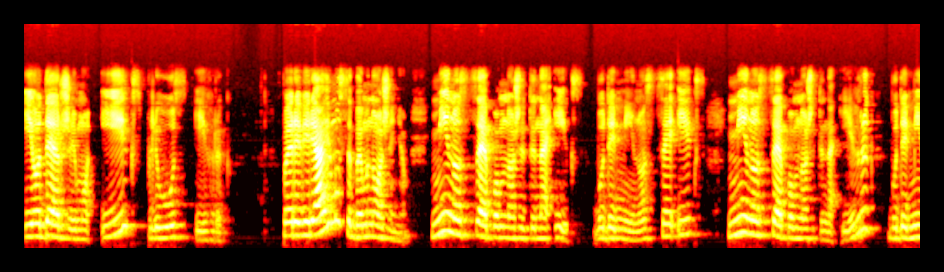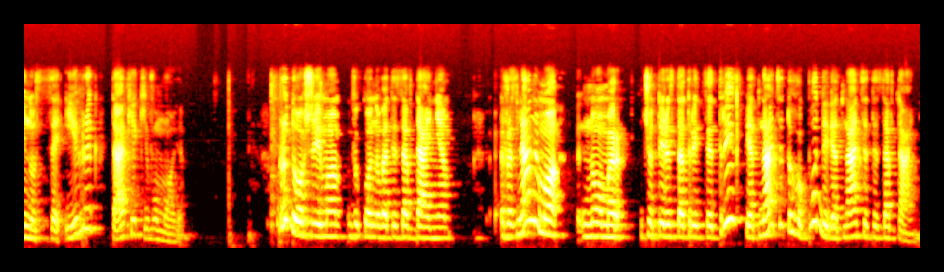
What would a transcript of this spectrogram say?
І одержуємо х плюс y. Перевіряємо себе множенням. Мінус c помножити на х буде мінус cx. Мінус c помножити на y буде мінус cy, так як і в умові. Продовжуємо виконувати завдання. Розглянемо номер 433 з 15 по 19 завдання.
